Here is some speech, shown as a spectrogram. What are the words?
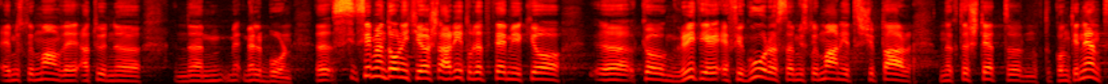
e muslimanëve aty në në Melbourne. Si, si mendoni që është arritur le të themi kjo kjo ngritje e figurës së muslimanit shqiptar në këtë shtet, në këtë kontinent,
